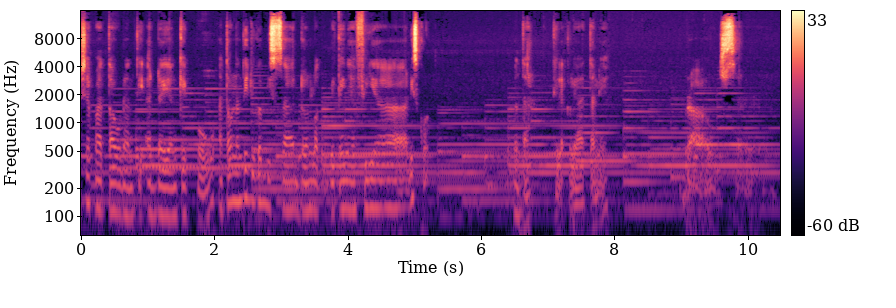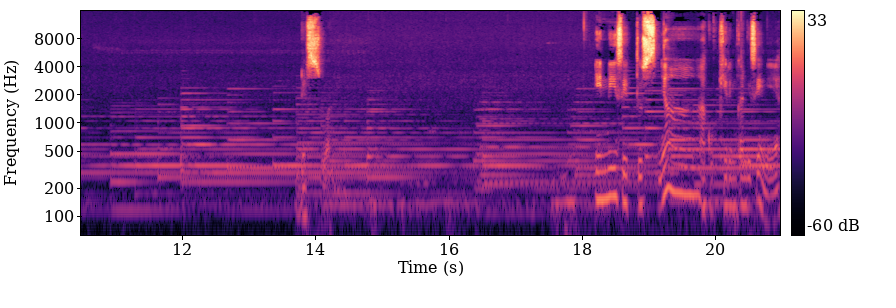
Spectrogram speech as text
Siapa tahu nanti ada yang kepo atau nanti juga bisa download PT-nya via Discord. Bentar, tidak kelihatan ya. Browser. This one. Ini situsnya aku kirimkan di sini ya.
